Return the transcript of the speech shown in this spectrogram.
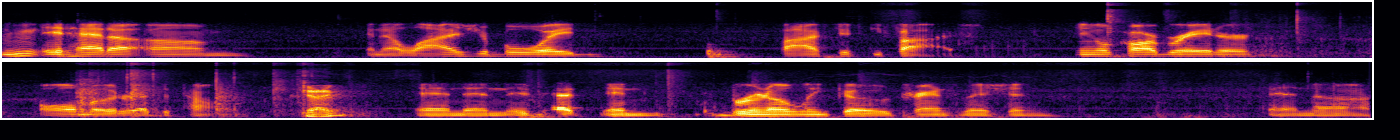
Mm-hmm, it had a um, an Elijah Boyd 555 single carburetor, all motor at the time. Okay. And then it had in Bruno Lenco transmission, and uh,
